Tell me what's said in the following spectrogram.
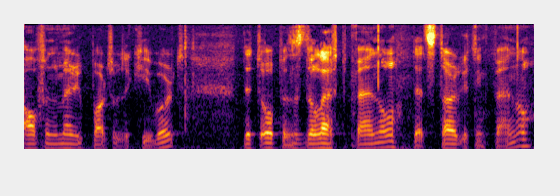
alphanumeric part of the keyboard that opens the left panel that's targeting panel.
